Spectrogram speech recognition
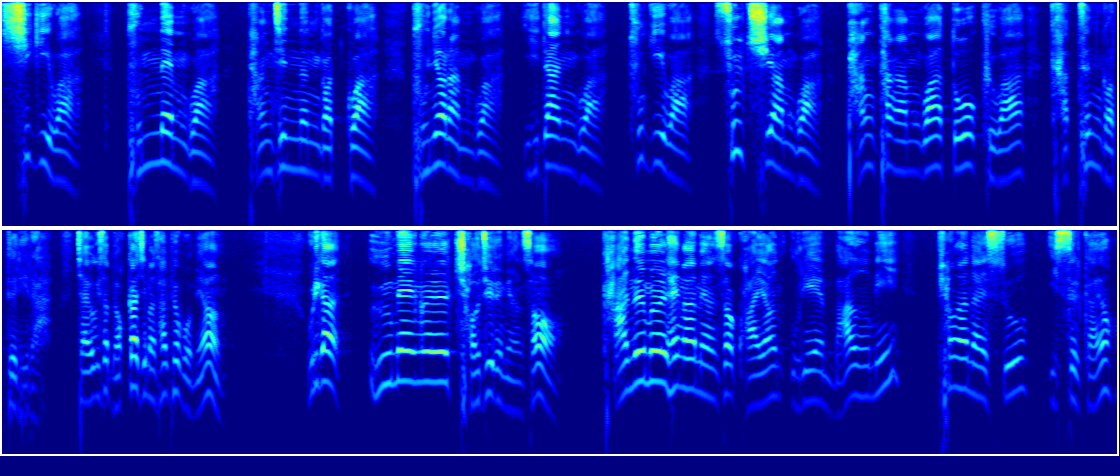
시기와 분냄과 당짓는 것과 분열함과 이단과 투기와 술 취함과 방탕함과 또 그와 같은 것들이라. 자, 여기서 몇 가지만 살펴보면 우리가 음행을 저지르면서 간음을 행하면서 과연 우리의 마음이 평안할 수 있을까요?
